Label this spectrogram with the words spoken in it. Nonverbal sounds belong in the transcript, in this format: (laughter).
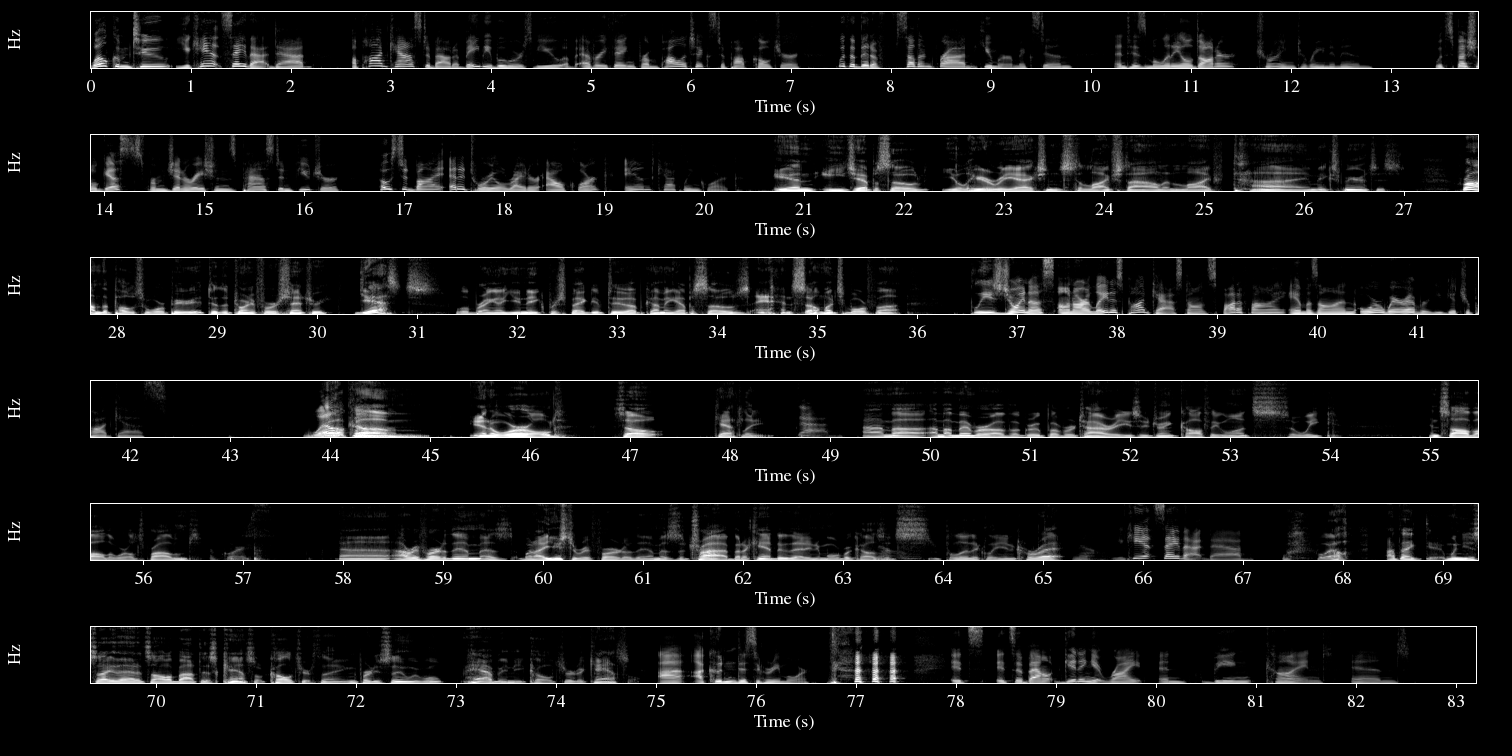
Welcome to You Can't Say That, Dad, a podcast about a baby boomer's view of everything from politics to pop culture, with a bit of southern fried humor mixed in, and his millennial daughter trying to rein him in. With special guests from generations past and future, hosted by editorial writer Al Clark and Kathleen Clark. In each episode, you'll hear reactions to lifestyle and lifetime experiences. From the post war period to the 21st century, guests will bring a unique perspective to upcoming episodes (laughs) and so much more fun. Please join us on our latest podcast on Spotify, Amazon, or wherever you get your podcasts. Welcome in a world. So, Kathleen, Dad. I'm a, I'm a member of a group of retirees who drink coffee once a week and solve all the world's problems. Of course. Uh, I refer to them as what I used to refer to them as the tribe, but I can't do that anymore because No. it's politically incorrect. No, you can't say that, Dad. (laughs) Well, I think when you say that, it's all about this cancel culture thing. Pretty soon we won't have any culture to cancel. I, I couldn't disagree more. (laughs) it's it's about getting it right and being kind and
